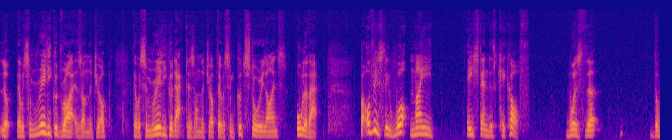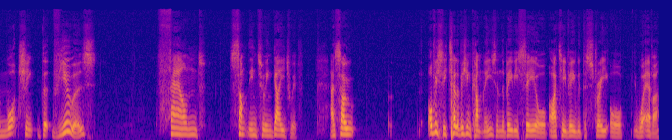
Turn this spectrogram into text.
Look, there were some really good writers on the job. There were some really good actors on the job. There were some good storylines, all of that. But obviously, what made EastEnders kick off was that the watching that viewers found something to engage with, and so obviously television companies and the BBC or ITV with the street or whatever,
